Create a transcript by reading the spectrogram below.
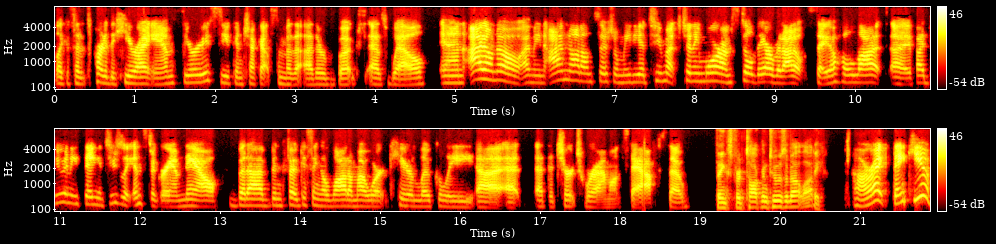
Like I said, it's part of the Here I Am series, so you can check out some of the other books as well. And I don't know. I mean, I'm not on social media too much anymore. I'm still there, but I don't say a whole lot. Uh, if I do anything, it's usually Instagram now. But I've been focusing a lot on my work here locally uh, at at the church where I'm on staff. So Thanks for talking to us about Lottie. All right. Thank you.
